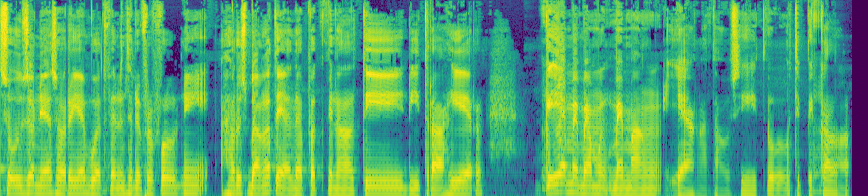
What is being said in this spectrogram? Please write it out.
seuzon ya sorry ya buat fans Liverpool ini harus banget ya dapat penalti di terakhir. Iya memang memang ya nggak tahu sih itu tipikal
